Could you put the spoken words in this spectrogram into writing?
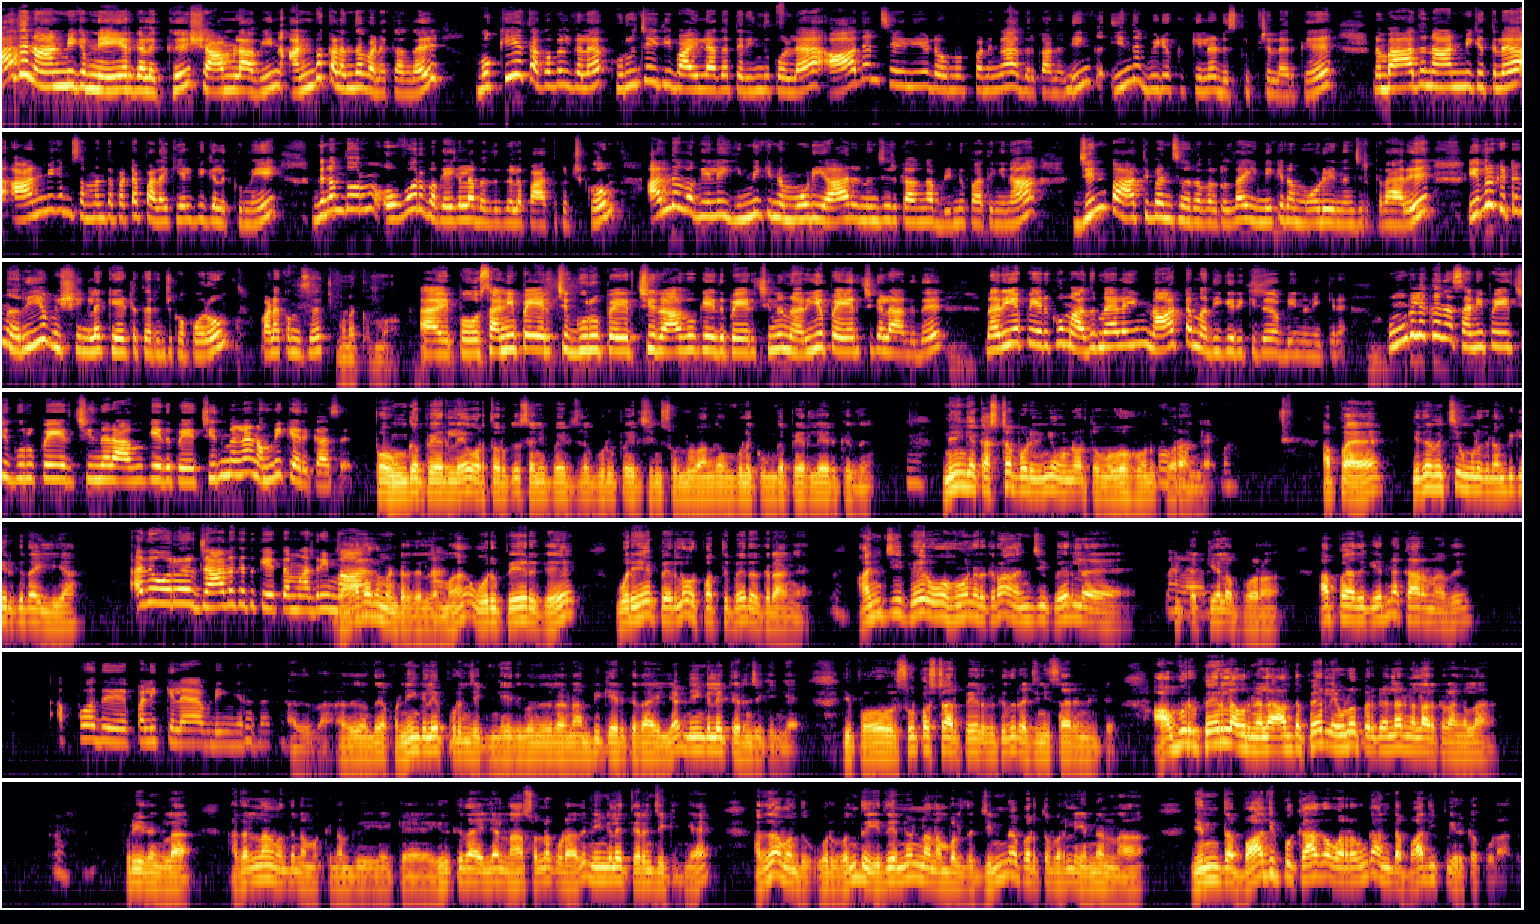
ஆதன் ஆன்மீகம் நேயர்களுக்கு ஷாம்லாவின் அன்பு கலந்த வணக்கங்கள். முக்கிய தகவல்களை குறுஞ்செய்தி வாயிலாக தெரிந்து கொள்ள ஆதன் செயலியை டவுன்லோட் பண்ணுங்க. அதற்கான லிங்க் இந்த வீடியோக்கு கீழே டிஸ்கிரிப்ஷன்ல இருக்கு. நம்ம ஆதன் ஆன்மீகத்துல ஆன்மீகம் சம்பந்தப்பட்ட பல கேள்விகளுக்குமே தினம்தோறும் ஒவ்வொரு வகைகள பதில்களை பார்த்துக்கிட்டு அந்த வகையில இன்னைக்கு நம்மோடு யார் இணைஞ்சிருக்காங்க அப்படின்னு பார்த்தீங்கன்னா ஜின் பார்த்திபன் சார் அவர்கள் தான் இன்னைக்கு நம்மோடு இணைஞ்சிருக்கிறாரு. இவர்கிட்ட நிறைய விஷயங்களை கேட்டு தெரிஞ்சுக்க போறோம். வணக்கம் சார் வணக்கம்மா. இப்போ சனி பெயர்ச்சி குரு பெயர்ச்சி ராகு கேது பெயர்ச்சின்னு நிறைய பெயர்ச்சிகள் ஆகுது. நிறைய பேருக்கும் அது மேலேயும் நாட்டம் அதிகரிக்குது அப்படின்னு நினைக்கிறேன். உங்களுக்கு அந்த சனி பெயர்ச்சி குரு பெயர்ச்சி இந்த ராகு கேது பெயர்ச்சி இது மாதிரிலாம் நம்பிக்கை இருக்கா சார் இப்போ உங்கள் பேர்லேயே ஒருத்தருக்கு சனி பயிற்சியில் குரு பயிற்சின்னு சொல்லுவாங்க. உங்களுக்கு உங்கள் பேர்லேயே இருக்குது. நீங்கள் கஷ்டப்படுவீங்க இன்னொருத்தவங்க ஓஹோன்னு போகிறாங்க அப்போ இதை வச்சு உங்களுக்கு நம்பிக்கை இருக்குதா இல்லையா? அது ஒரு ஒரு ஜாதகத்துக்கு ஏத்த மாதிரி ஜாதகம்ன்றது இல்லைம்மா. ஒரு பேருக்கு ஒரே பேரில் ஒரு பத்து பேர் இருக்கிறாங்க. அஞ்சு பேர் ஓஹோன்னு இருக்கிறான் அஞ்சு பேரில் கிட்ட கீழே போகிறான் அப்போ அதுக்கு என்ன காரணம் அது? அப்போ அது பழிக்கல அப்படிங்கறத. அதுதான். அது வந்து அப்போ நீங்களே புரிஞ்சுக்கிங்க. இது வந்து இதில் நம்பிக்கை இருக்குதா இல்லையா? நீங்களே தெரிஞ்சுக்கிங்க. இப்போது ஒரு சூப்பர் ஸ்டார் பேர் இருக்குது ரஜினி சார்ன்னுட்டு. அவர் பேரில் அவர் நல்லா அந்த பேரில் எவ்வளோ பேர் எல்லாரும் நல்லா இருக்கிறாங்களா. புரியுதுங்களா? அதெல்லாம் வந்து நமக்கு நம்பிக்கை இருக்குதா இல்லையான்னு நான் சொல்லக்கூடாது. நீங்களே தெரிஞ்சுக்கிங்க. அதுதான் வந்து ஒரு வந்து இது என்னென்னா நம்மளது ஜின்னை பொறுத்தவரையிலும் என்னென்னா இந்த பாதிப்புக்காக வர்றவங்க அந்த பாதிப்பு இருக்கக்கூடாது.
